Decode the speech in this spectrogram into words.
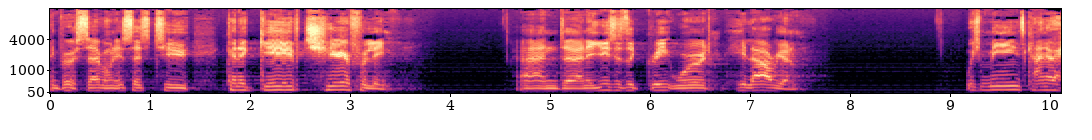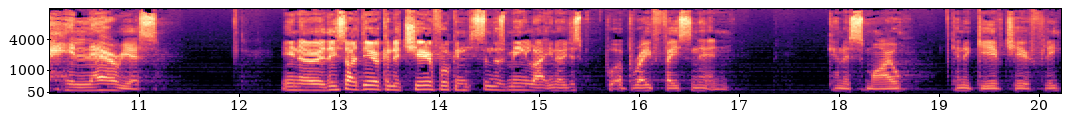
In verse 7, when it says to kind of give cheerfully. And, uh, and it uses the Greek word hilarion, which means kind of hilarious. You know, this idea of kind of cheerful can sometimes mean like, you know, just put a brave face in it and kind of smile, kind of give cheerfully.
